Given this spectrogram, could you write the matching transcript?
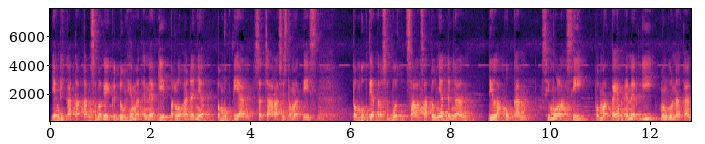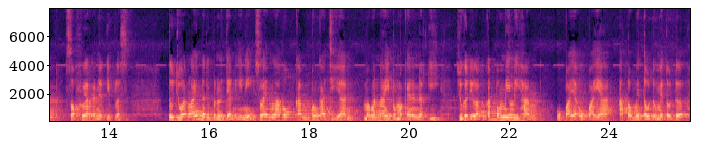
yang dikatakan sebagai gedung hemat energi perlu adanya pembuktian secara sistematis. Pembuktian tersebut salah satunya dengan dilakukan simulasi pemakaian energi menggunakan software Energi Plus. Tujuan lain dari penelitian ini selain melakukan pengkajian mengenai pemakaian energi, juga dilakukan pemilihan upaya-upaya atau metode-metode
